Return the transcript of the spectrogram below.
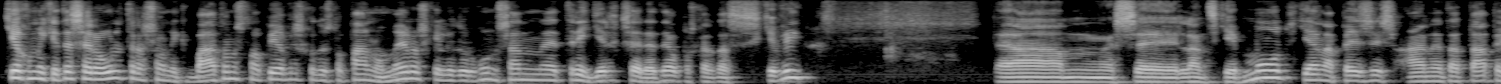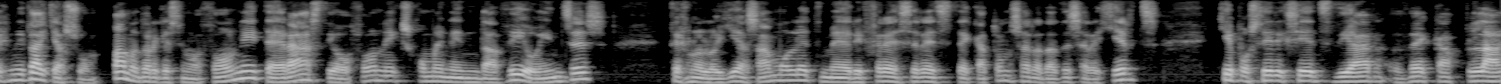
και έχουμε και τέσσερα ultrasonic buttons τα οποία βρίσκονται στο πάνω μέρος και λειτουργούν σαν ε, triggers, ξέρετε, όπως κρατάς τη συσκευή σε landscape mode για να παίζεις άνετα τα παιχνιδάκια σου. Πάμε τώρα και στην οθόνη, τεράστια οθόνη 6,92 inches, τεχνολογία AMOLED με refresh rate 144 Hz και υποστήριξη HDR10+,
